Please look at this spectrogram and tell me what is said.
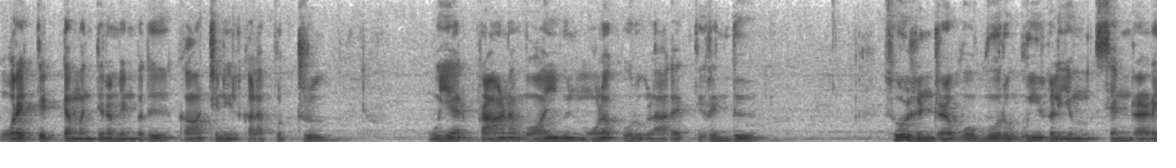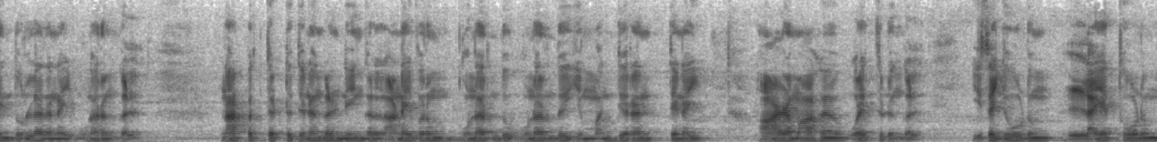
உரைத்திட்ட மந்திரம் என்பது காற்றினில் கலப்புற்று உயர் பிராண வாயுவின் மூலக்கூறுகளாக திரிந்து சூழ்கின்ற ஒவ்வொரு உயிர்களையும் சென்றடைந்துள்ளதனை உணருங்கள். நாற்பத்தெட்டு தினங்கள் நீங்கள் அனைவரும் உணர்ந்து உணர்ந்து இம்மந்திரத்தினை ஆழமாக உரைத்திடுங்கள். இசையோடும் லயத்தோடும்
